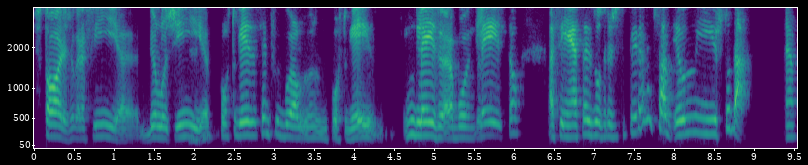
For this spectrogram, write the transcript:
História, geografia, biologia, uhum. português, eu sempre fui boa aluna em português, inglês, eu era boa em inglês. Então, assim, essas outras disciplinas eu não, precisava, eu não ia estudar. Né?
